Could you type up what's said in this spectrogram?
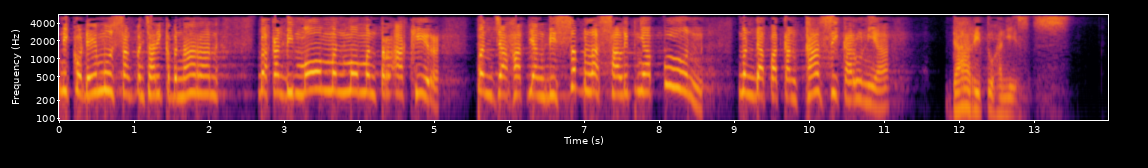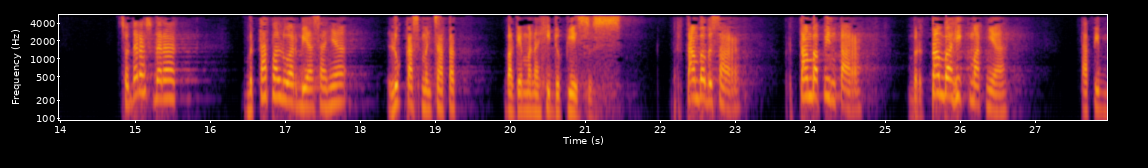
Nikodemus sang pencari kebenaran, bahkan di momen-momen terakhir, penjahat yang di sebelah salibnya pun mendapatkan kasih karunia dari Tuhan Yesus. Saudara-saudara, betapa luar biasanya Lukas mencatat bagaimana hidup Yesus. Bertambah besar, bertambah pintar, bertambah hikmatnya, tapi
